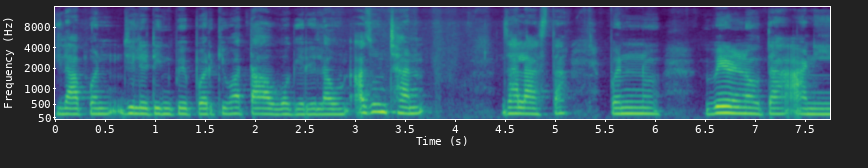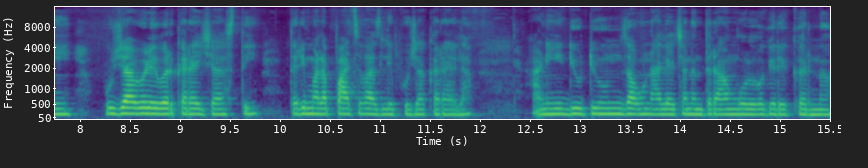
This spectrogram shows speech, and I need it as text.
तिला आपण जिलेटिंग पेपर किंवा ताव वगैरे लावून अजून छान झाला असता. पण वेळ नव्हता आणि पूजा वेळेवर करायची असती तरी मला पाच वाजले पूजा करायला. आणि ड्युटीहून जाऊन आल्याच्यानंतर आंघोळ वगैरे करणं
